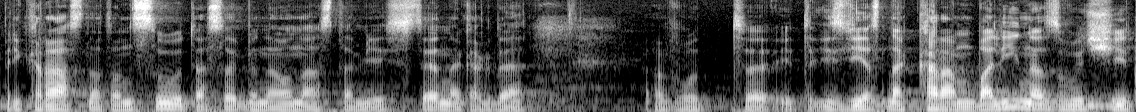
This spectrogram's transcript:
прекрасно танцуют, особенно у нас там есть сцена, когда вот э, это известно карамбалина звучит.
